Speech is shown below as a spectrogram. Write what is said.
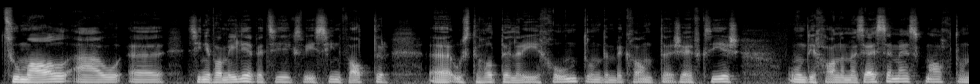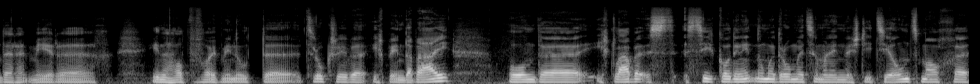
zumal auch äh, seine Familie bzw. sein Vater äh, aus der Hotellerie kommt und ein bekannter Chef war. Und ich habe ihm ein SMS gemacht und er hat mir äh, innerhalb von fünf Minuten zurückgeschrieben, ich bin dabei. Und äh, ich glaube, es, es geht ja nicht nur darum, jetzt eine Investition zu machen.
